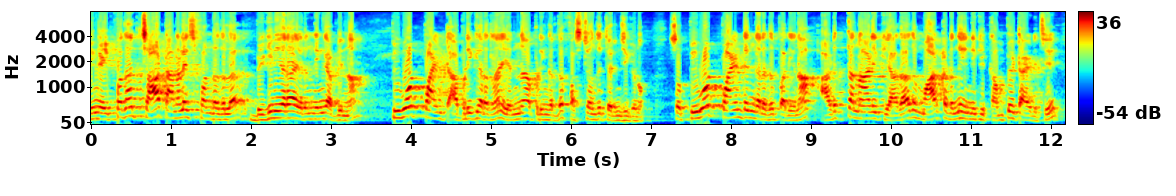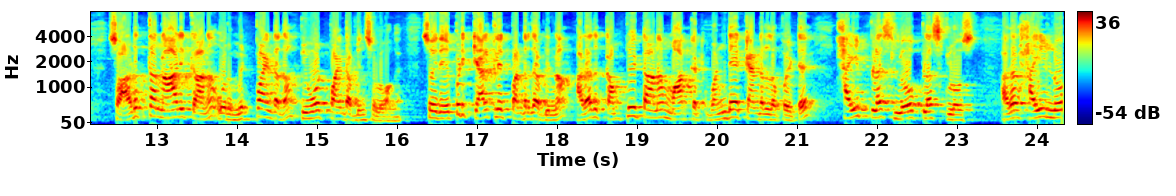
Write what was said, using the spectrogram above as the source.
நீங்கள் இப்போ தான் சார்ட் அனலைஸ் பண்ணுறதுல பிகினியராக இருந்தீங்க அப்படின்னா பிவோட் பாயிண்ட் அப்படிங்கிறதுனா என்ன அப்படிங்கிறத ஃபர்ஸ்ட் வந்து தெரிஞ்சுக்கணும். ஸோ பிவோட் பாயிண்ட்டுங்கிறது பார்த்தீங்கன்னா அடுத்த நாளைக்கு அதாவது மார்க்கெட் வந்து இன்னைக்கு கம்ப்ளீட் ஆயிடுச்சு. ஸோ அடுத்த நாளைக்கான ஒரு மிட் பாயிண்ட்டை தான் பிவோட் பாயிண்ட் அப்படின்னு சொல்லுவாங்க. ஸோ இதை எப்படி கால்குலேட் பண்ணுறது அப்படின்னா அதாவது கம்ப்ளீட்டான மார்க்கெட் ஒன் டே கேண்டலில் போயிட்டு high plus low plus close அதாவது ஹை லோ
